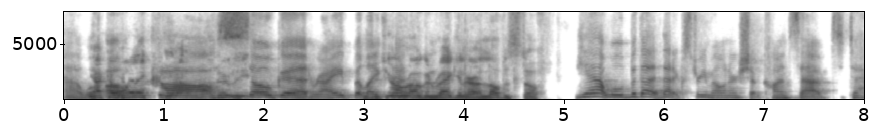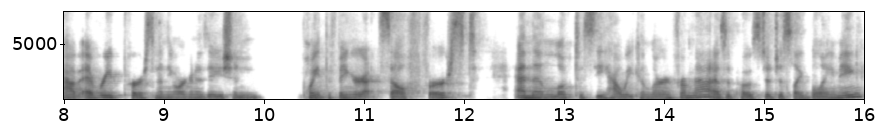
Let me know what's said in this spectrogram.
uh, Will- Jocko oh, Willink, yeah, God, absolutely. so good, right? But like Joe Rogan regular. I love his stuff. yeah, well, but that that extreme ownership concept to have every person in the organization point the finger at self first and then look to see how we can learn from that as opposed to just like blaming.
